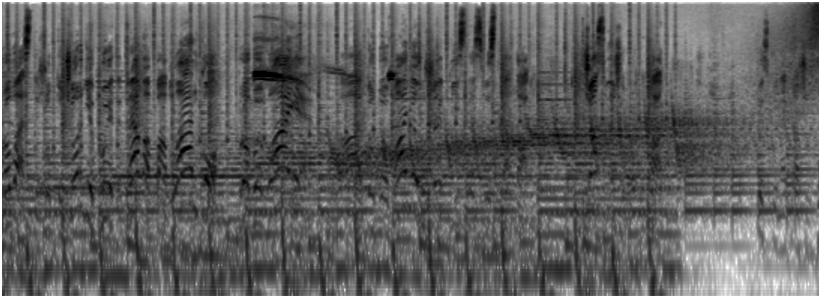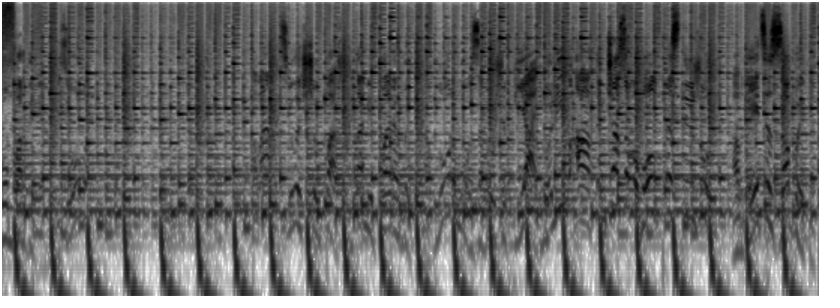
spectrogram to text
провести? Жовто-чорні бити треба. Павланко пробиває. А добивання вже після свистка. Так. Час вичерпаний. Так. В Списку найкращих бомбардирів дивізіону. Але Цвілих ще в першому таймі перевиконав норму, забивши 5 голів, а тим часом гол престижу. А вдається забити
